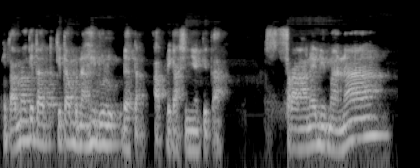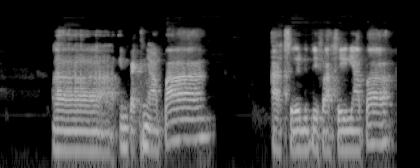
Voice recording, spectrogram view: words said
pertama kita kita benahi dulu data aplikasinya kita. Serangannya di mana, uh, impactnya apa, hasil identifikasinya apa,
